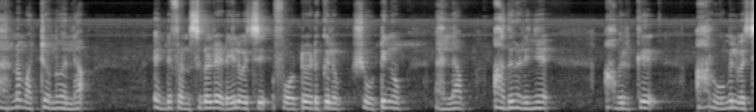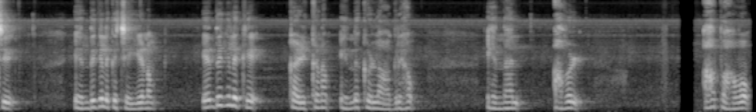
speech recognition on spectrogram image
കാരണം മറ്റൊന്നുമല്ല. എന്റെ ഫ്രണ്ട്സുകളുടെ ഇടയിൽ വെച്ച് ഫോട്ടോ എടുക്കലും ഷൂട്ടിങ്ങും എല്ലാം അത് കഴിഞ്ഞ് അവർക്ക് ആ റൂമിൽ വെച്ച് എന്തെങ്കിലുമൊക്കെ ചെയ്യണം എന്തെങ്കിലുമൊക്കെ കഴിക്കണം എന്നൊക്കെയുള്ള ആഗ്രഹം. എന്നാൽ അവൾ ആ പാവം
